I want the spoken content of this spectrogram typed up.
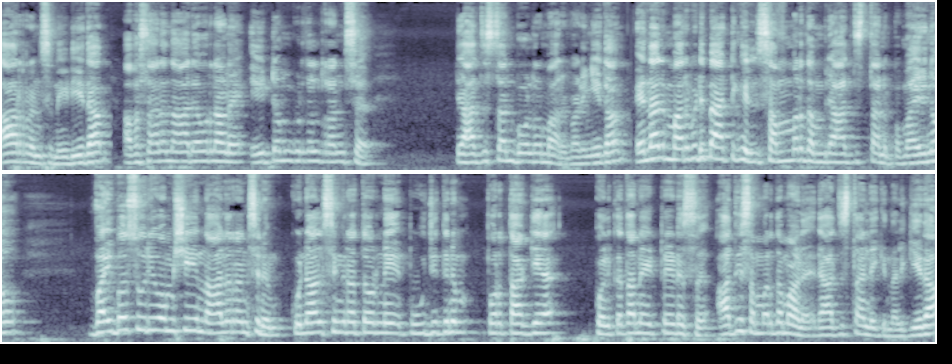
ആറ് റൺസ് നേടിയത്. അവസാന നാലോവറിലാണ് ഏറ്റവും കൂടുതൽ റൺസ് രാജസ്ഥാൻ ബോളർമാർ വഴങ്ങിയത്. എന്നാൽ മറുപടി ബാറ്റിംഗിൽ സമ്മർദ്ദം രാജസ്ഥാനൊപ്പമായിരുന്നു. വൈഭവ് സൂര്യവംശി നാല് റൺസിനും കുനാൽ സിംഗ് റത്തോറിനെ പൂജ്യത്തിനും പുറത്താക്കിയ കൊൽക്കത്ത നൈറ്റ് റൈഡേഴ്സ് അതിസമ്മർദ്ദമാണ് രാജസ്ഥാനിലേക്ക് നൽകിയത്.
